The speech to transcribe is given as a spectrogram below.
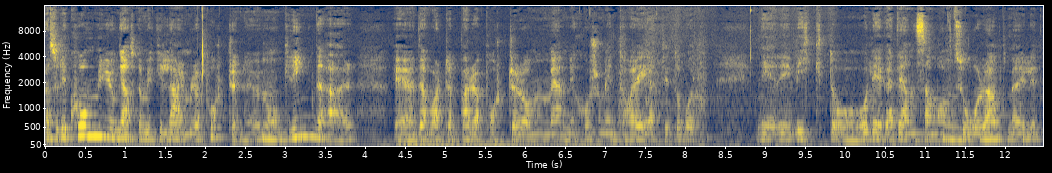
alltså det kommer ju ganska mycket larmrapporter nu Mm. omkring det här. Eh, det har varit ett par rapporter om människor som inte har ätit och gått ner i vikt och, och legat ensamma och haft Mm, sår och mm. allt möjligt.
